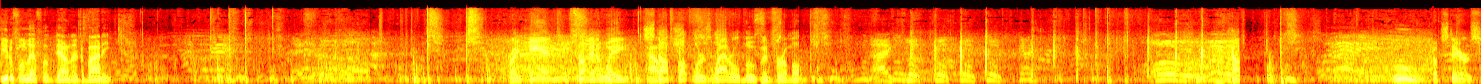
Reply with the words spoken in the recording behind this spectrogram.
Beautiful left hook down to the body. Right hand from in Inoue. Stop Ouch. Butler's lateral movement for a moment. Nice, good, good, good, good. Oh, Ooh. Upstairs.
